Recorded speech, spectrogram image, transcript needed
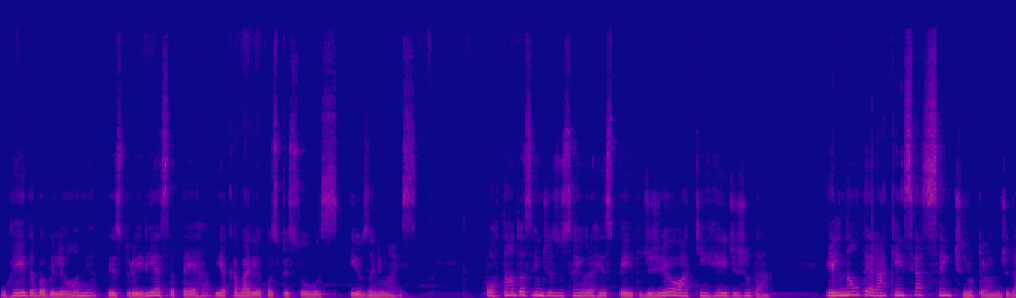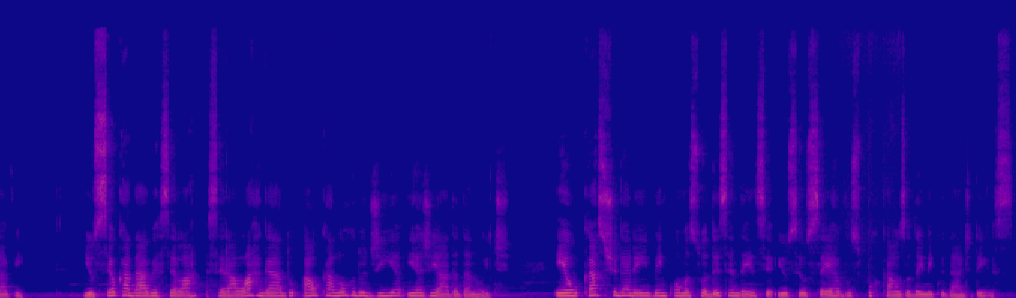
o rei da Babilônia, destruiria essa terra e acabaria com as pessoas e os animais. Portanto, assim diz o Senhor a respeito de Jeoaquim, rei de Judá: Ele não terá quem se assente no trono de Davi, e o seu cadáver será largado ao calor do dia e à geada da noite. Eu o castigarei, bem como a sua descendência e os seus servos, por causa da iniquidade deles.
